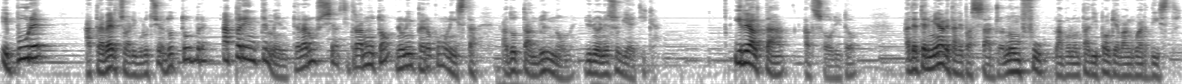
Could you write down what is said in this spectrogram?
Eppure, attraverso la rivoluzione d'ottobre, apparentemente la Russia si tramutò in un impero comunista, adottando il nome di Unione Sovietica. In realtà, al solito, a determinare tale passaggio non fu la volontà di pochi avanguardisti,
